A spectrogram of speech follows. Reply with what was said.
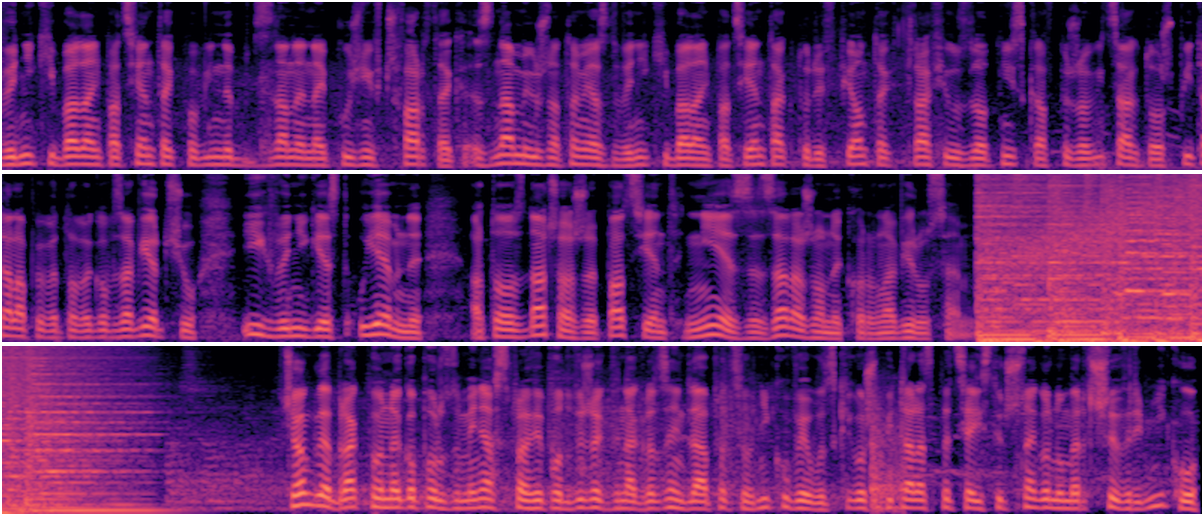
Wyniki badań pacjentek powinny być znane najpóźniej w czwartek. Znamy już natomiast wyniki badań pacjenta, który w piątek trafił z lotniska w Pyrzowicach do szpitala powiatowego w Zawierciu. Ich wynik jest ujemny, a to oznacza, że pacjent nie jest zarażony koronawirusem. Ciągle brak pełnego porozumienia w sprawie podwyżek wynagrodzeń dla pracowników Wojewódzkiego Szpitala Specjalistycznego nr 3 w Rybniku.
